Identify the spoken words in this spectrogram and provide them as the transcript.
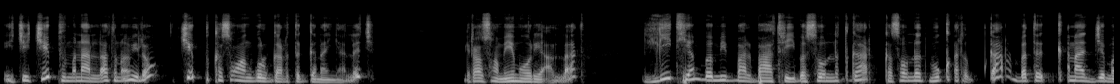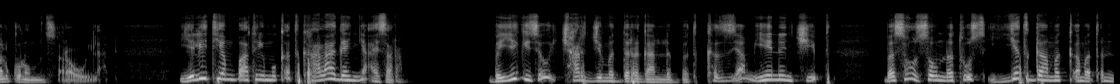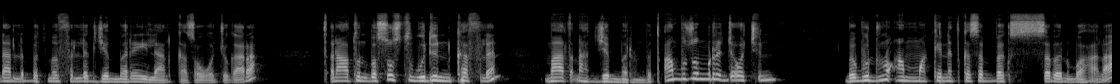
ይቺ ቺፕ ምን አላት ነው የሚለው። ቺፕ ከሰው አንጎል ጋር ትገናኛለች። የራሷ memory አላት። ሊቲየም በሚባል ባትሪ በሰውነት ጋር ከሰውነት ሙቀት ጋር በተቀናጀ መልኩ ነው የምትሰራው ይላል። የሊቲየም ባትሪ ሙቀት ካላገኘ አይሰራም። በየጊዜው ቻርጅ መደረግ አለበት። ከዚያም ይህንን ቺፕ በሰው ሰውነት ውስጥ የት ጋር መቀመጥ እንዳለበት መፈለግ ጀመርን ይላል። ከሰዎቹ ጋር ጥናቱን በሶስት ቡድን ከፍለን ማጥናት ጀመርን። በጣም ብዙ መረጃዎችን በቡድኑ አማካኝነት ከሰበሰበን በኋላ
